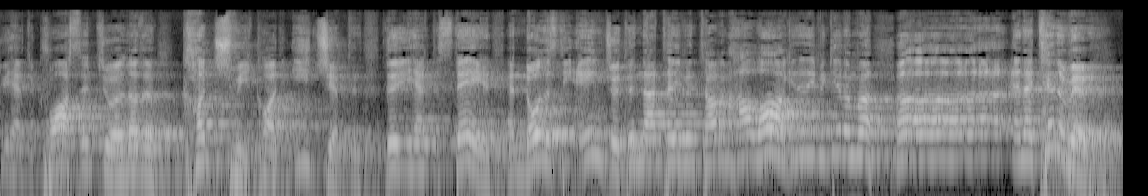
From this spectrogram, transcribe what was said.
You have to cross into another country called Egypt, and there you have to stay. And notice the angel did not even tell him how long. He didn't even give him a, a, a, an itinerary.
